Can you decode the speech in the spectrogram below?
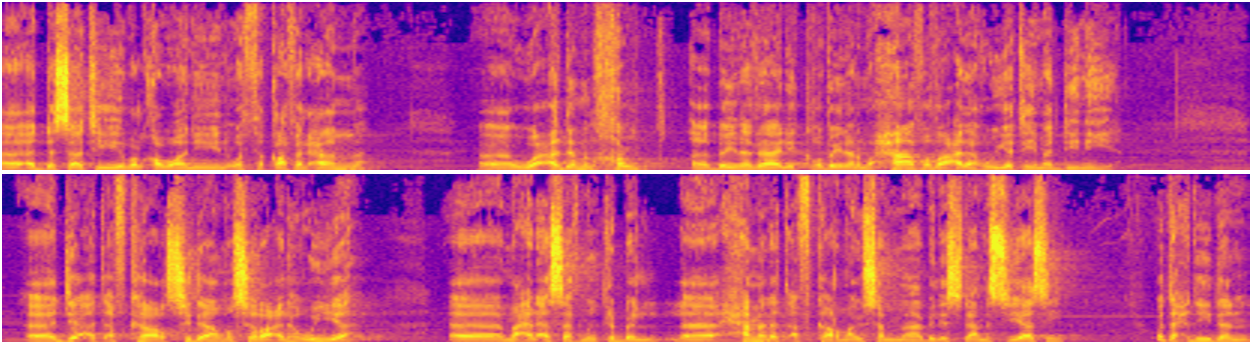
آه، الدساتير والقوانين والثقافة العامة آه، وعدم الخلط آه، بين ذلك وبين المحافظة على هويتهم الدينية. جاءت أفكار صدام وصراع الهوية مع الأسف من قبل حملة أفكار ما يسمى بالإسلام السياسي وتحديدا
